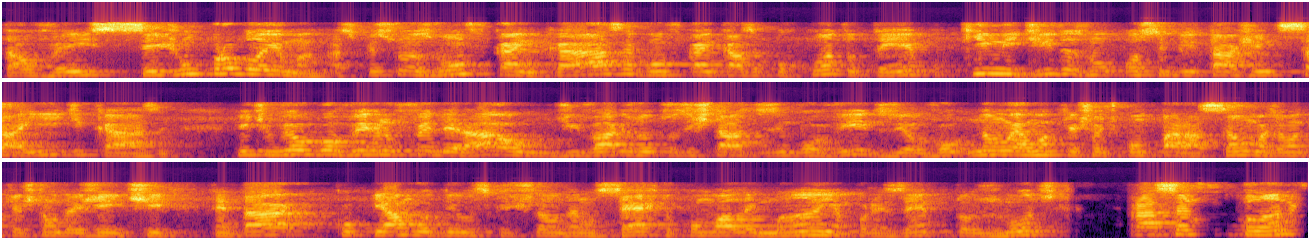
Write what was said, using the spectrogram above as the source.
talvez seja um problema. As pessoas vão ficar em casa, vão ficar em casa por quanto tempo? Que medidas vão possibilitar a gente sair de casa? A gente vê o governo federal de vários outros estados desenvolvidos, eu vou, não é uma questão de comparação, mas é uma questão da gente tentar copiar modelos que estão dando certo, como a Alemanha, por exemplo, todos os outros, traçando um plano de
